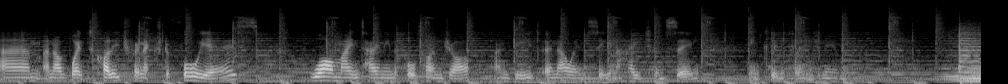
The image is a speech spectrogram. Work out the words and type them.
Um, and I went to college for an extra four years while maintaining a full-time job and did an ONC and a HNC in clinical engineering.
